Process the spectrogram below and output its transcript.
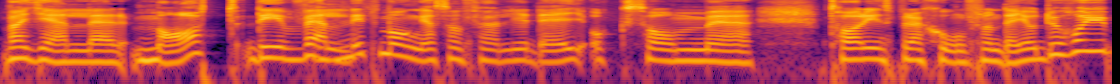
vad gäller mat. Det är väldigt mm. många som följer dig och som eh, tar inspiration från dig. Och Du har ju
